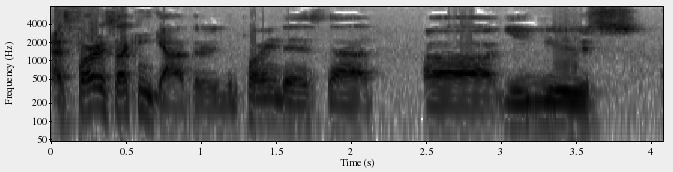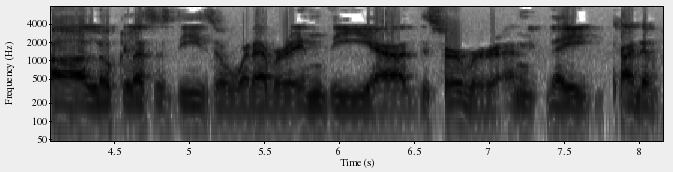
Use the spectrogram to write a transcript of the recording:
as far as I can gather, the point is that uh, you use uh, local SSDs or whatever in the uh, the server, and they kind of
